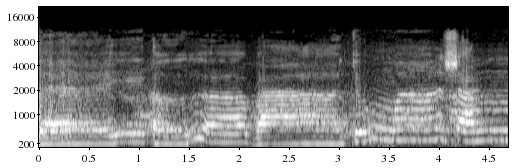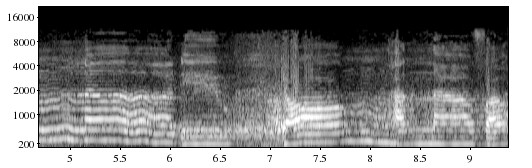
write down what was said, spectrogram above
đệ tử ờ, và chúng ờ, sanh ờ, đều trọn hành Phật.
